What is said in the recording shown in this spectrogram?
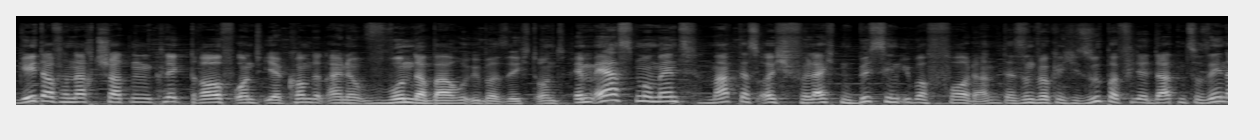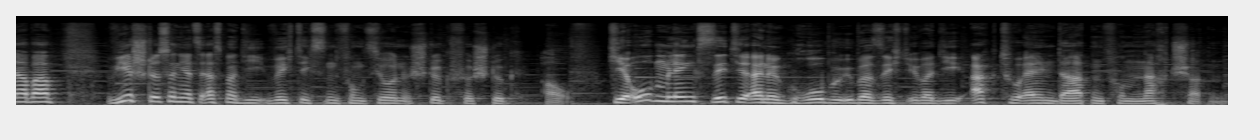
geht auf den Nachtschatten, klickt drauf und ihr kommt in eine wunderbare Übersicht. Und im ersten Moment mag das euch vielleicht ein bisschen überfordern. Da sind wirklich super viele Daten zu sehen, aber wir schlüsseln jetzt erstmal die wichtigsten Funktionen Stück für Stück auf. Hier oben links seht ihr eine grobe Übersicht über die aktuellen Daten vom Nachtschatten.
